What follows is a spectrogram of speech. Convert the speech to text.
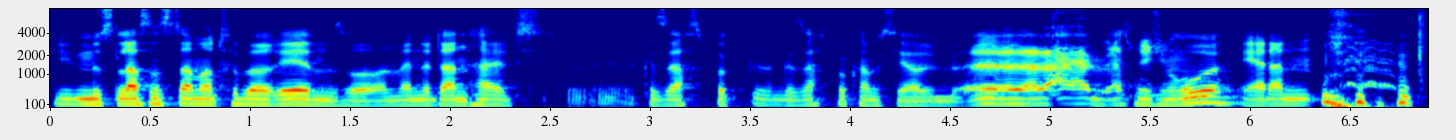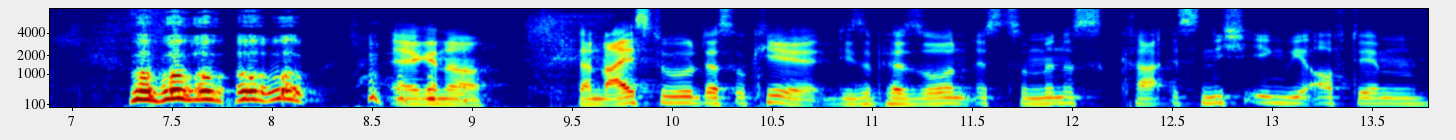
Wir müssen, lass uns da mal drüber reden. So. Und wenn du dann halt gesagt, gesagt bekommst, ja, lass mich in Ruhe, ja, dann. ja, genau. Dann weißt du, dass, okay, diese Person ist zumindest ist nicht irgendwie auf dem.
